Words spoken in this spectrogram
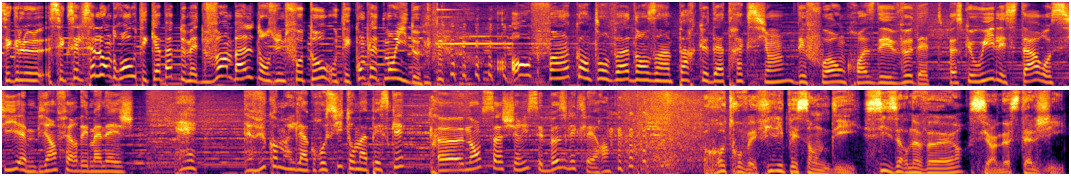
c'est que le- c'est le seul endroit où tu es capable de mettre 20 balles dans une photo où tu es complètement hideux. Enfin, quand on va dans un parc d'attractions, des fois on croise des vedettes. Parce que oui, les stars aussi aiment bien faire des manèges. Hé, t'as vu comment il a grossi Thomas Pesquet Euh non, ça chérie, c'est Buzz l'éclair. hein. Retrouvez Philippe et Sandy, 6h-9h sur Nostalgie.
